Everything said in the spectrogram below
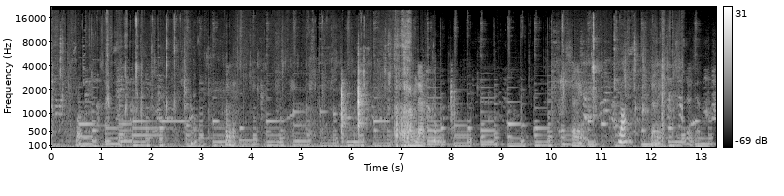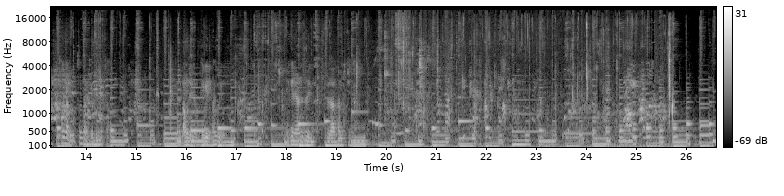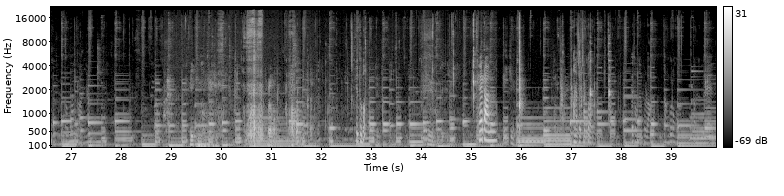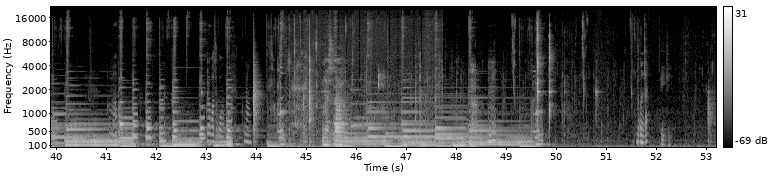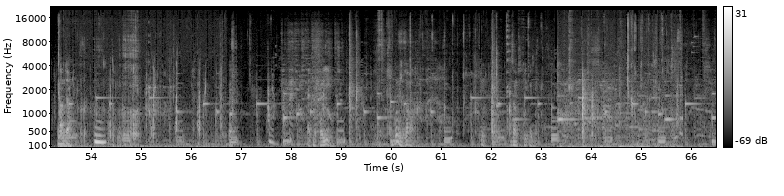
뭐? 연예 수준 진짜 천장 천장 기억이 진짜 나머지 백일이 한소이 백일이 한소이 둘다 너무한 거 아니야? 페이킹 컨텐츠 뭐라고? 봤어? 페이킹 컨텐츠 계란. 아니 진짜 나 누군데? 남자 음. 야, 저 거의 기분이 이상하. 응, 그 사람 진짜 있겠어.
